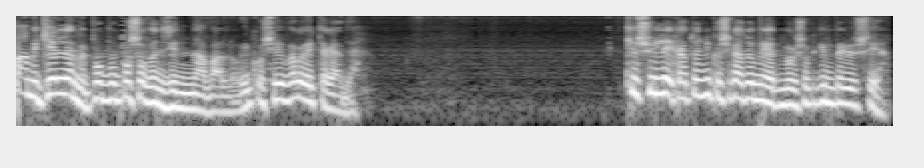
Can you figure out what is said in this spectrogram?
Πάμε και λέμε πό- πό- πόσο βενζίνη να βάλω, 20 ευρώ ή 30. Και σου λέει 120 εκατομμύρια την προσωπική μου περιουσία.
